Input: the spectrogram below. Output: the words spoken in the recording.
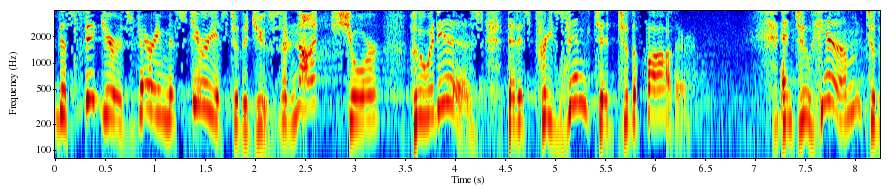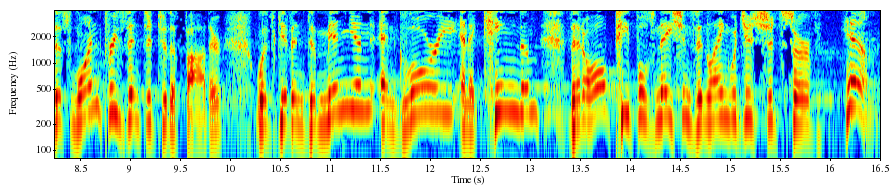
this figure is very mysterious to the Jews. They're not sure who it is that is presented to the Father. And to him, to this one presented to the Father, was given dominion and glory and a kingdom that all peoples, nations, and languages should serve him.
